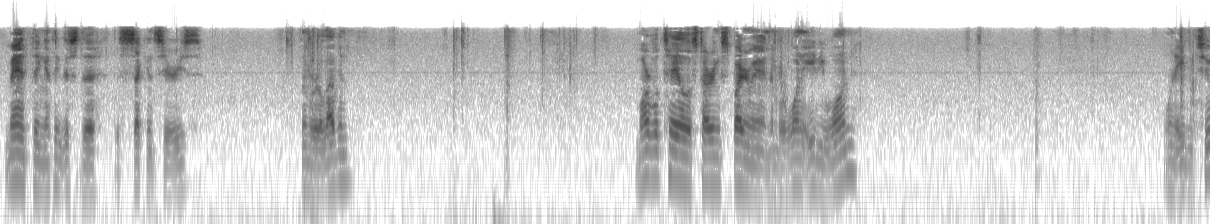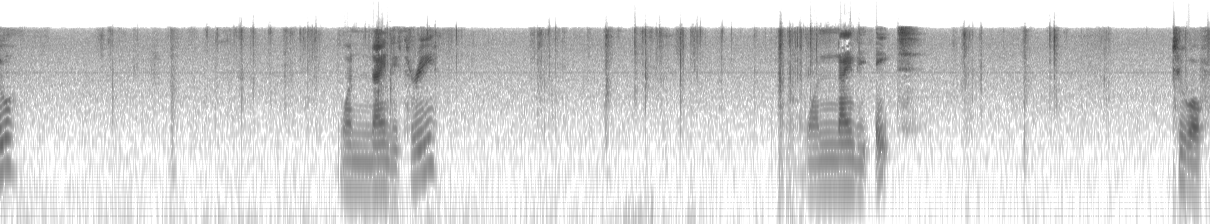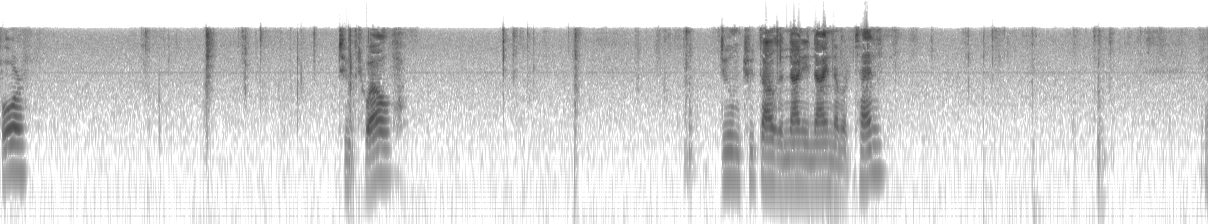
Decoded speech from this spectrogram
Man Thing, I think this is the, the second series. Number 11. Marvel Tales starring Spider-Man, number 181. 182 193 198 204 212 Doom 2099 number 10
